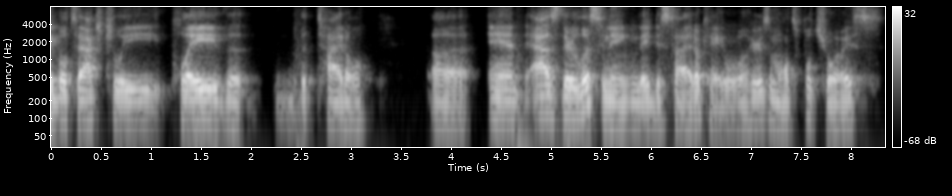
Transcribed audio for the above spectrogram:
able to actually play the, the title Uh, and as they're listening, they decide, okay, well, here's a multiple choice.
